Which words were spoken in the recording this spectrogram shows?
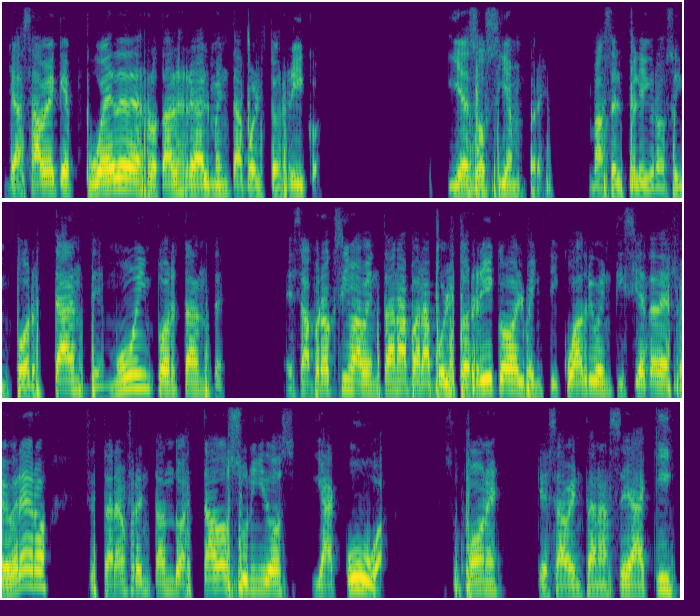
ya sabe que puede derrotar realmente a Puerto Rico. Y eso siempre va a ser peligroso. Importante, muy importante. Esa próxima ventana para Puerto Rico, el 24 y 27 de febrero, se estará enfrentando a Estados Unidos y a Cuba. Se supone que esa ventana sea aquí,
